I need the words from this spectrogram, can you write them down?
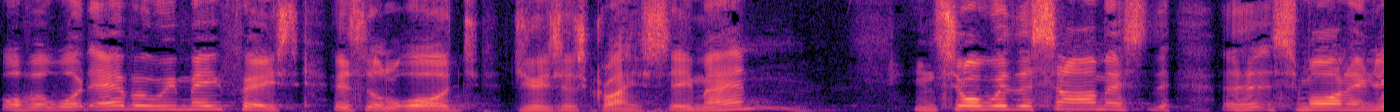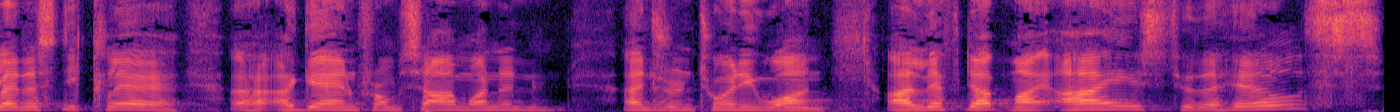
over whatever we may face is the Lord Jesus Christ. Amen? And so, with the psalmist uh, this morning, let us declare uh, again from Psalm 121 I lift up my eyes to the hills.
